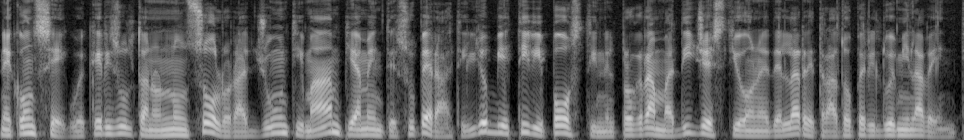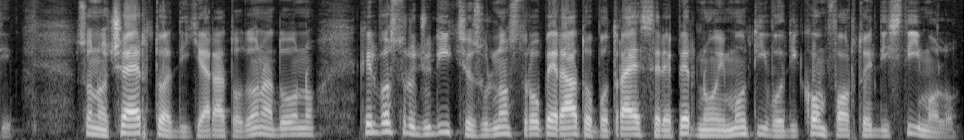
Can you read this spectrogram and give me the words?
Ne consegue che risultano non solo raggiunti ma ampiamente superati gli obiettivi posti nel programma di gestione dell'arretrato per il 2020. Sono certo, ha dichiarato Donadono, che il vostro giudizio sul nostro operato potrà essere per noi motivo di conforto e di stimolo.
